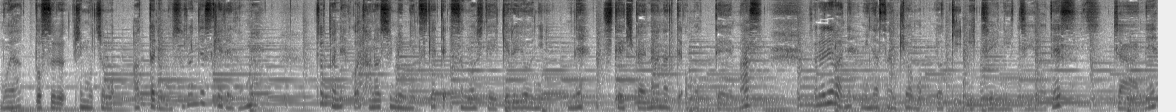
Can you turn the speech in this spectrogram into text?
うもやっとする気持ちもあったりもするんですけれどもちょっとねこう楽しみ見つけて過ごしていけるようにねしていきたいななんて思っています。それではね皆さん今日も良き一日をです。じゃあね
